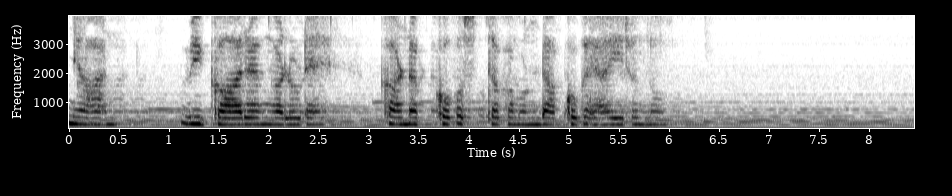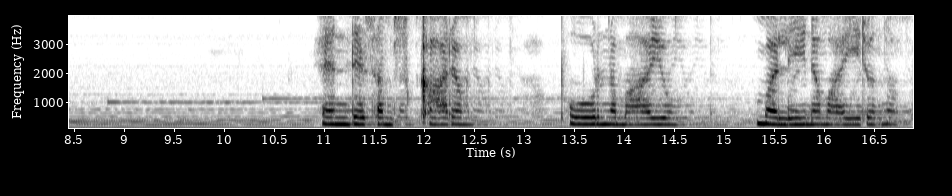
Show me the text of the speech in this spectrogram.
ഞാൻ വികാരങ്ങളുടെ കണക്ക് പുസ്തകമുണ്ടാക്കുകയായിരുന്നു. എന്റെ സംസ്കാരം പൂർണമായും മലിനമായിരുന്നു.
